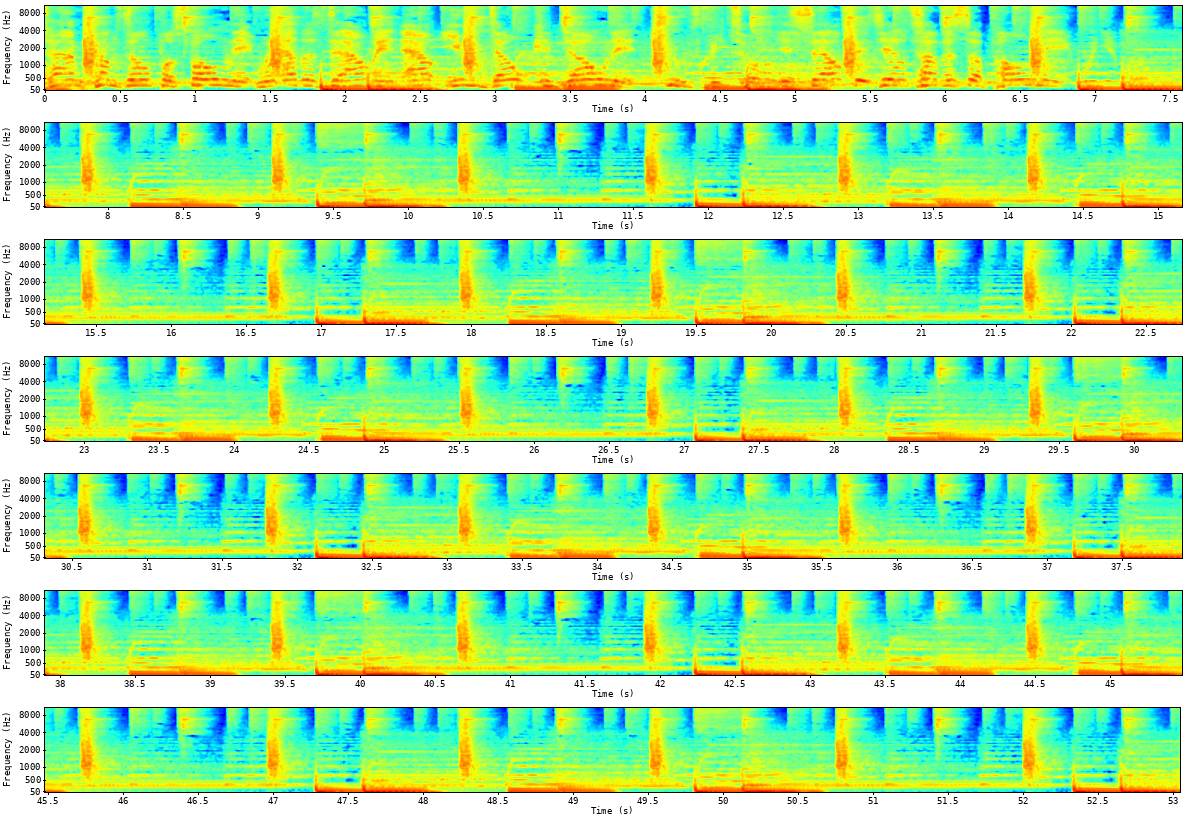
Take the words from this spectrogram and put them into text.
Time comes, don't postpone it. When others doubt and out, you don't condone it. Truth be told, yourself is your toughest opponent. When you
